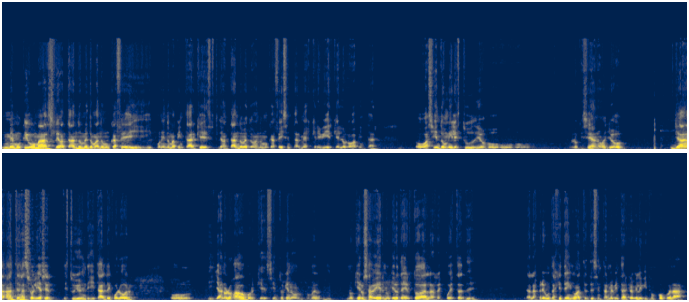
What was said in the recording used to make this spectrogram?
me motivo más levantándome, tomándome un café y, poniéndome a pintar que levantándome, tomándome un café y sentarme a escribir qué es lo que voy a pintar. O haciendo mil estudios o, o lo que sea, ¿no? Yo ya antes solía hacer estudios en digital de color y ya no los hago porque siento que no, no, quiero saber, no quiero tener todas las respuestas de, a las preguntas que tengo antes de sentarme a pintar. Creo que le quita un poco la,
